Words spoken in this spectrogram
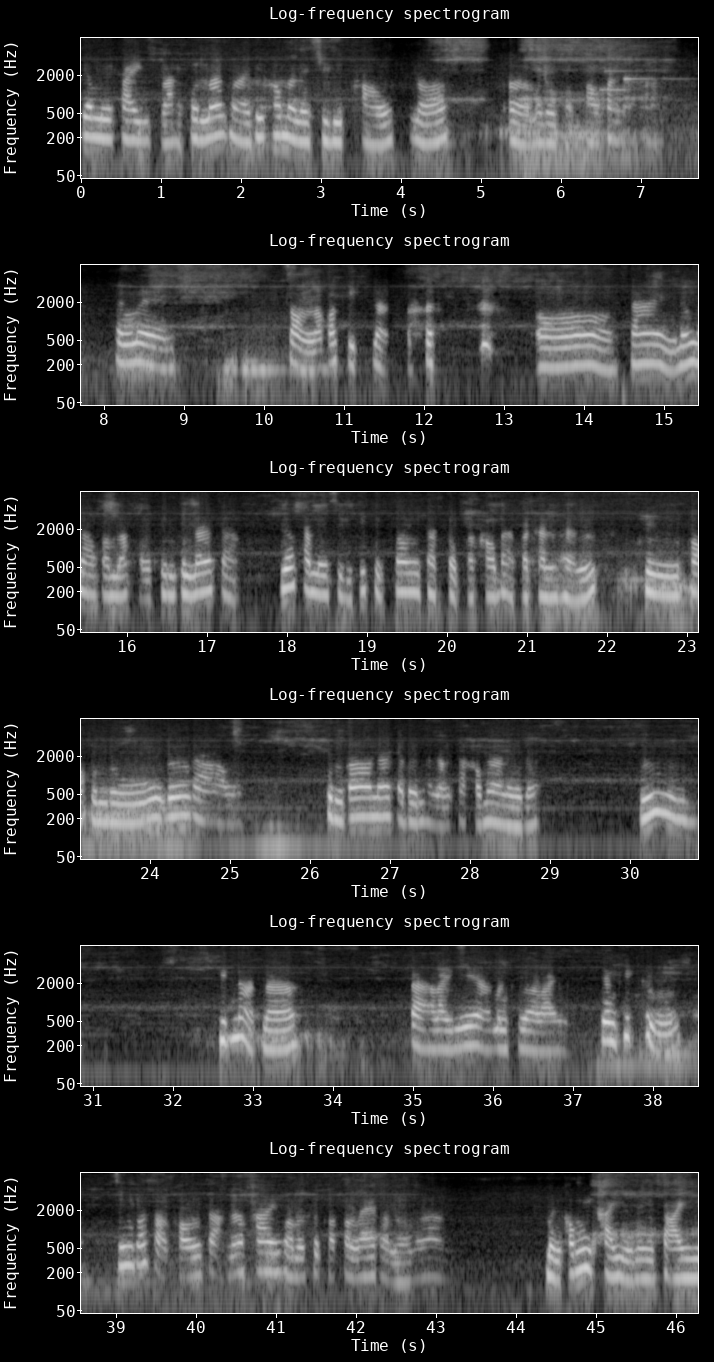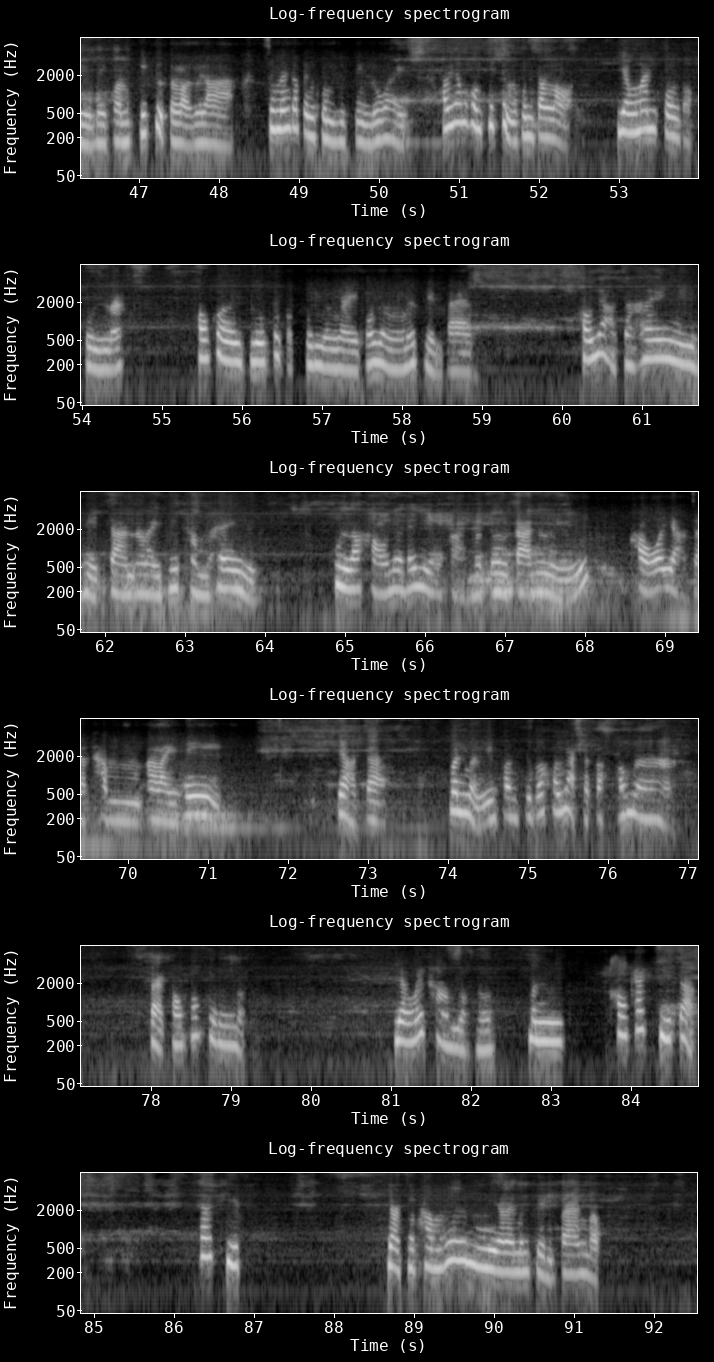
ยังมีใครอีกหลายคนมากมายที่เข้ามาในชีวิตเขาเนาะเออมาดูของเขากันนะคะแฮงแมนสองแล้วก็คิดหนักอ๋อใช่เรื่องราวความรักของคุณคุณน่าจะเลือกทำในสิ่งที่ถูกต้องตัดจบกับเขาแบบกระทันหัน คือพอคุณรู้เรื่องราว คุณก็น่าจะเดินหันหลังจากเขามาเลยเนาะอืม คิดหนักนะ แต่อะไรเนี่ย มันคืออะไร ยังคิดถึง ซึ่งก็สอดคล้องจากหน้าไพ่ความรู้สึกเขาตอนแรกแหละเนาะว่า เหมือนเขามีใครอยู่ในใจอยู่ในความคิดอยู่ตลอดเวลา ซึ่งนั่นก็เป็นคุณจริงๆด้วย เขายังคงคิดถึงคุณตลอด ยังมั่นคงกับคุณนะ เขาเคยรู้สึกกับคุณยังไง ก็ยังไม่เปลี่ยนแปลง เขาอยากจะให้มีเหตุการณ์อะไรที่ทำให้ คุณและเขาเนี่ยได้มีโอกาสมาเจอกันหรือเขาอยากจะทำอะไรให้ อยากจะมันเหมือนมีความคิดว่าเขาอยากจะกลับเข้ามา แต่เขาก็คงแบบยังไม่ทำหรอกเนาะมันเขาแค่คิดอะแค่คิด อยากจะทำให้มีอะไรมันเปลี่ยนแปลงแบบ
